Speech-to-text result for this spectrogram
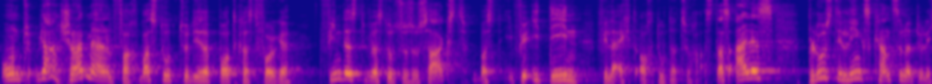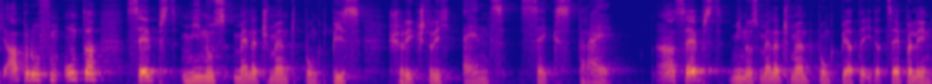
Und ja, schreib mir einfach, was du zu dieser Podcast-Folge findest, was du dazu sagst, was für Ideen vielleicht auch du dazu hast. Das alles plus die Links kannst du natürlich abrufen unter selbst-management.bis-163. Ja, selbst-management.bertha Ida Zeppelin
